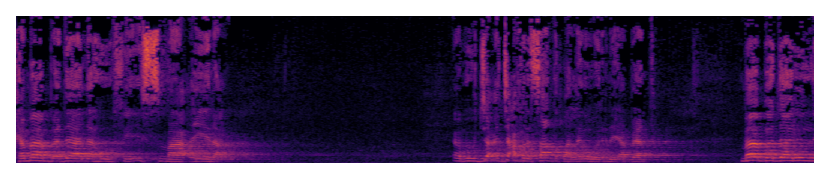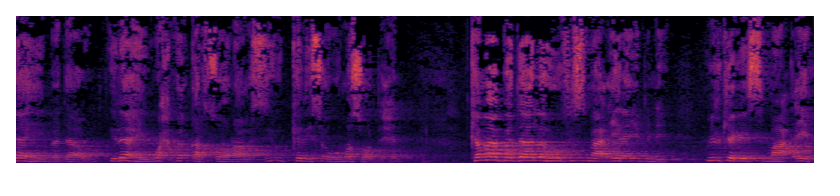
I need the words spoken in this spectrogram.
kamaa badaa lahu fii ismaaciila. Abu jacfar saadiq baa laga warinayaa beenta. Maa badaa lilaahi badaa ilaahay wax qarsoonaa si kadiisa uguma soo bixin. Kamaa badaa lahu fi ismaaciila ibni wiilkayga ismaaciil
